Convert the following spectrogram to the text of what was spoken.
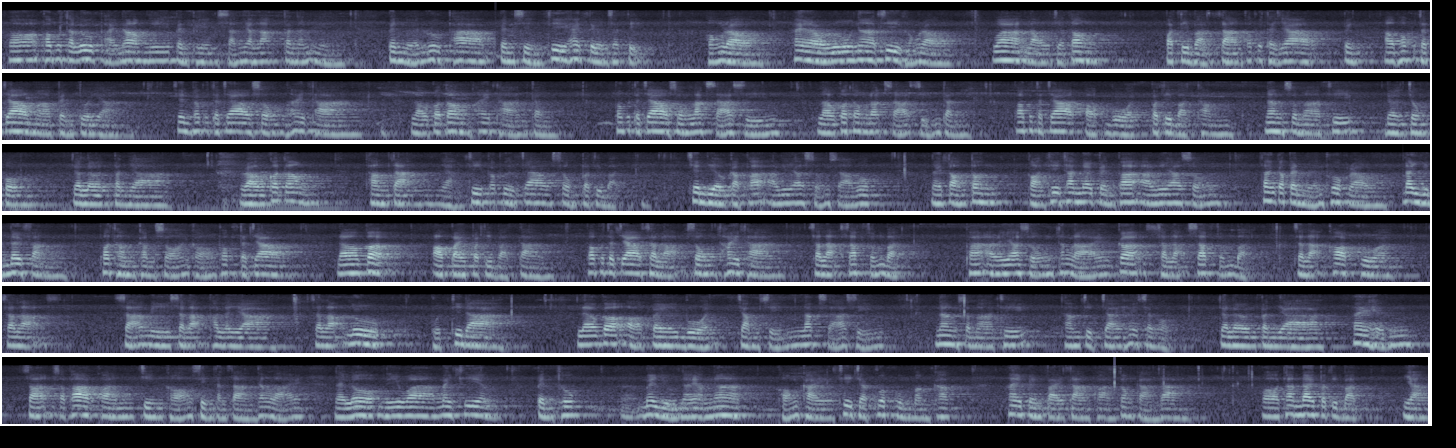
เพราะพระพุทธรูปภายนอกนี้เป็นเพียงสัญญลักษณ์เท่านั้นเอง เป็นเหมือนรูปภาพ เป็นสิ่งที่ให้เตือนสติ ของเรา ให้เรารู้หน้าที่ของเรา ว่าเราจะต้องปฏิบัติตามพระพุทธเจ้า เป็นเอาพระพุทธเจ้ามาเป็นตัวอย่าง เช่นพระพุทธเจ้าทรงให้ทาน เราก็ต้องให้ทานกัน พระพุทธเจ้าทรงรักษาศีล เราก็ต้องรักษาศีลกัน พระพุทธเจ้าออกบวชปฏิบัติธรรม นั่งสมาธิเดินจงกรมเจริญปัญญา เราก็ต้องทำตามอย่างที่พระพุทธเจ้าทรงปฏิบัติ เช่นเดียวกับพระอริยสงสาวก ในตอนต้นก่อนที่ท่านได้เป็นพระอริยสงฆ์ท่านก็เป็นเหมือนพวกเราได้ยินได้ฟังพระธรรมคำสอนของพระพุทธเจ้า แล้วก็เอาไปปฏิบัติตาม พระพุทธเจ้าสละทรงให้ทาน สละทรัพย์สมบัติ พระอริยสงฆ์ทั้งหลายก็สละทรัพย์สมบัติ สละครอบครัว สละสามี สละภรรยา สละลูกบุตรธิดา แล้วก็ออกไปบวชจำศีลรักษาศีลนั่งสมาธิทำจิตใจให้สงบ เจริญปัญญาให้เห็นสสภาพความจริงของสิ่งต่างๆ ทั้งหลายในโลกนี้ว่าไม่เที่ยงเป็นทุกข์ไม่อยู่ในอำนาจของใครที่จะควบคุมบังคับ ให้เป็นไปตามความต้องการได้ พอท่านได้ปฏิบัติอย่าง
